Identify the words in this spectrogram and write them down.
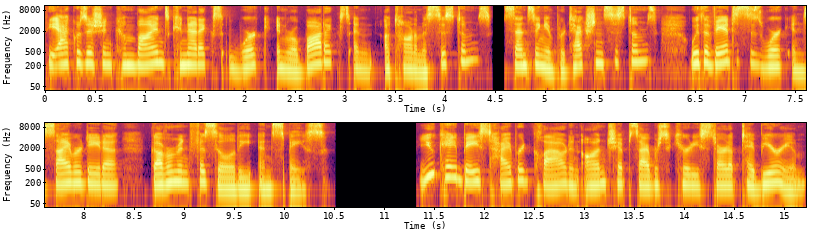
The acquisition combines QinetiQ's work in robotics and autonomous systems, sensing and protection systems, with Avantus's work in cyber data, government facility, and space. UK based hybrid cloud and on chip cybersecurity startup Tiberium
